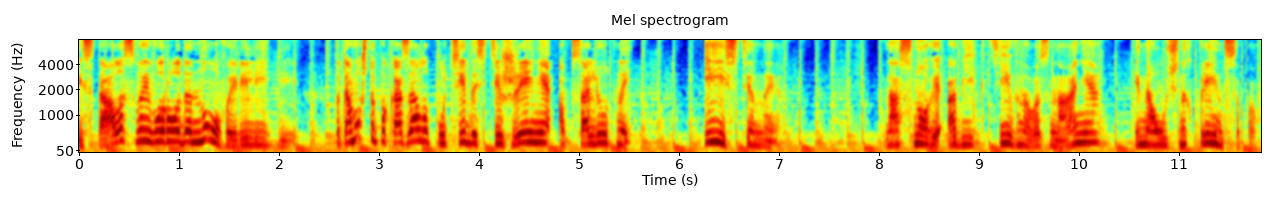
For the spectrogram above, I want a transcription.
и стала своего рода новой религией, потому что показала пути достижения абсолютной истины на основе объективного знания и научных принципов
